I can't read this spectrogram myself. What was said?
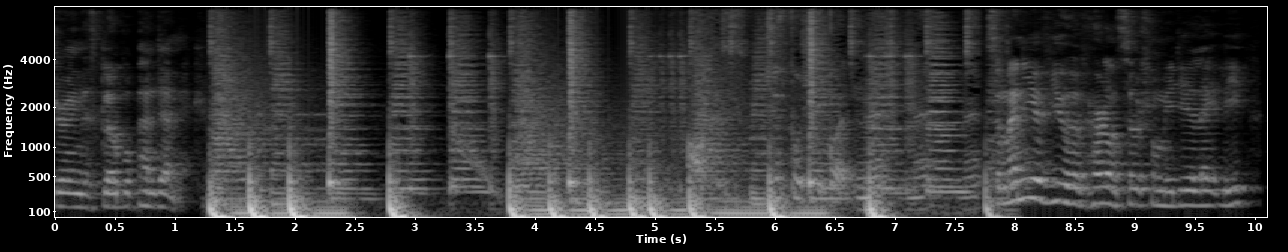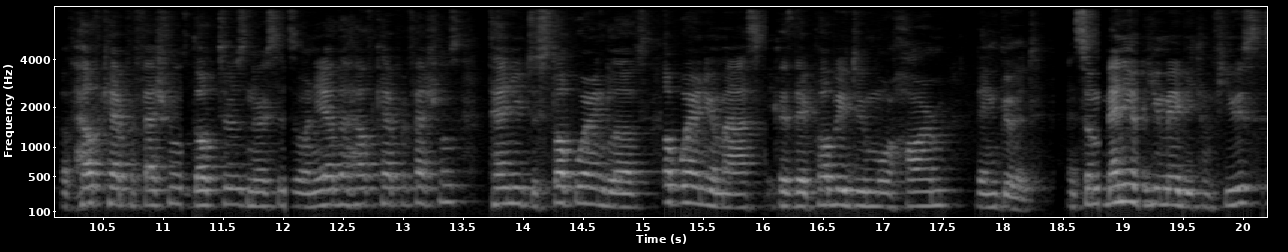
during this global pandemic. So many of you have heard on social media lately of healthcare professionals, doctors, nurses, or any other healthcare professionals telling you to stop wearing gloves, stop wearing your mask, because they probably do more harm than good. And so many of you may be confused.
